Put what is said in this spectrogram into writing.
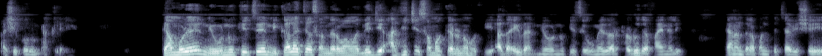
अशी करून टाकलेली. त्यामुळे निवडणुकीचे निकालाच्या संदर्भामध्ये जी आधीची समकरणं होती आता एकदा निवडणुकीचे उमेदवार ठरू द्या फायनली त्यानंतर आपण त्याच्याविषयी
